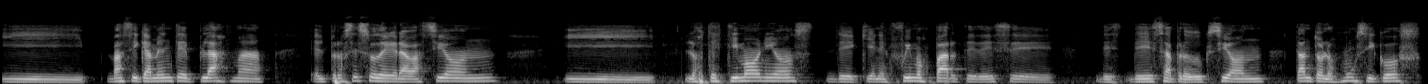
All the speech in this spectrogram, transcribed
y básicamente plasma el proceso de grabación y los testimonios de quienes fuimos parte de, ese, de, esa producción, tanto los músicos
